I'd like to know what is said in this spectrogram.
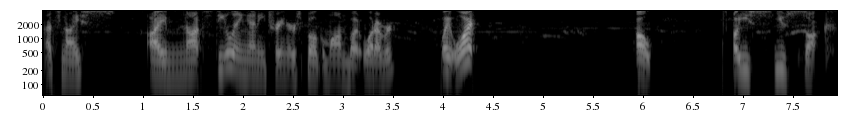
That's nice. I'm not stealing any trainer's Pokemon, but whatever. Wait, what? Oh. Oh, you, you suck.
